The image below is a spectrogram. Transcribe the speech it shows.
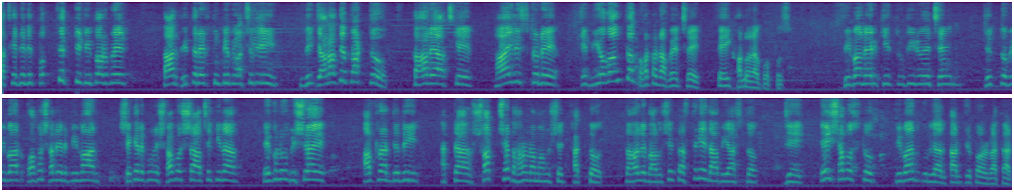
আজকে যদি প্রত্যেকটি ডিপার্টমেন্ট তার ভিতরে ত্রুটি বিচ্ছুটি যদি জানাতে পারতো, তাহলে আজকে ফাইল স্টোনে যে বিয়োগান্তক ঘটনা হয়েছে, এই ঘটনা ঘটেছে বিমানের কি ত্রুটি রয়েছে? যুদ্ধ বিমান, কত সালের বিমান? সেখানে কোনো সমস্যা আছে কিনা? এগুলো বিষয়ে আপনার যদি একটা স্বচ্ছ ধারণা মানুষের থাকতো তাহলে মানুষের কাছ থেকে দাবি আসতো যে এই সমস্ত বিমানগুলি আর কার্যকর রাখার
